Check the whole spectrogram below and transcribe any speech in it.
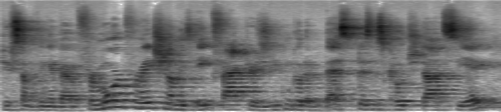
do something about. For more information on these eight factors, you can go to bestbusinesscoach.ca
